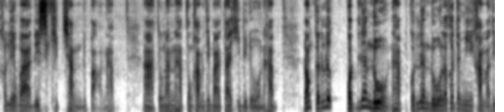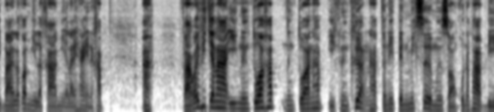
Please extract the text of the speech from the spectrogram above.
เขาเรียกว่า description หรือเปล่านะครับตรงนั้นนะครับตรงคำอธิบายใต้คลิปวิดีโอนะครับลองกดเลือกกดเลื่อนดูนะครับ กดเลื่อนดูแล้วก็จะมีคำอธิบายแล้วก็มีราคามีอะไรให้นะครับอะ ฝากไว้พิจารณาอีกหนึ่งตัวครับหนึ่งตัวนะครับอีกหนึ่งเครื่องนะครับตัวนี้เป็นมิกเซอร์มือสองคุณภาพดี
